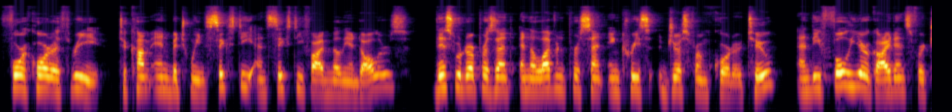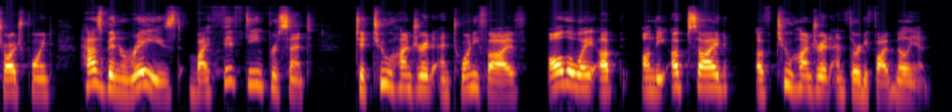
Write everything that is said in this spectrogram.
for quarter three to come in between 60 and 65 million dollars. This would represent an 11% increase just from quarter two, and the full year guidance for ChargePoint has been raised by 15% to 225, all the way up on the upside of 235 million.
